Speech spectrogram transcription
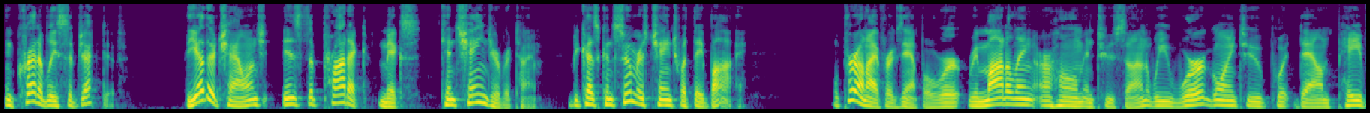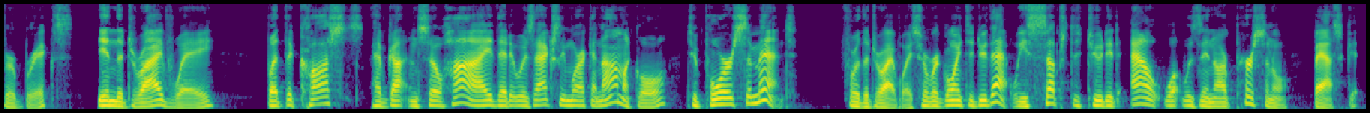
incredibly subjective. The other challenge is the product mix can change over time because consumers change what they buy. Well, Pearl and I, for example, were remodeling our home in Tucson. We were going to put down paver bricks in the driveway but the costs have gotten so high that it was actually more economical to pour cement for the driveway. So we're going to do that. We substituted out what was in our personal basket.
